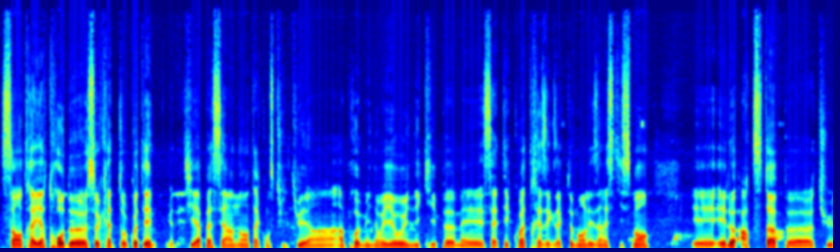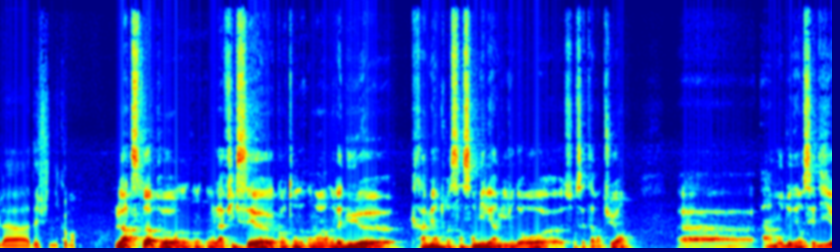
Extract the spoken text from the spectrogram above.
sans trahir trop de secrets de ton côté. Tu as passé un an, tu as constitué un, premier noyau, une équipe, mais ça a été quoi très exactement les investissements et, le hard stop, euh, tu l'as défini comment? Le hard stop, euh, on, l'a fixé euh, quand on, a, dû euh, cramer entre 500 000 et 1 million d'euros sur cette aventure. à un moment donné, on s'est dit,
